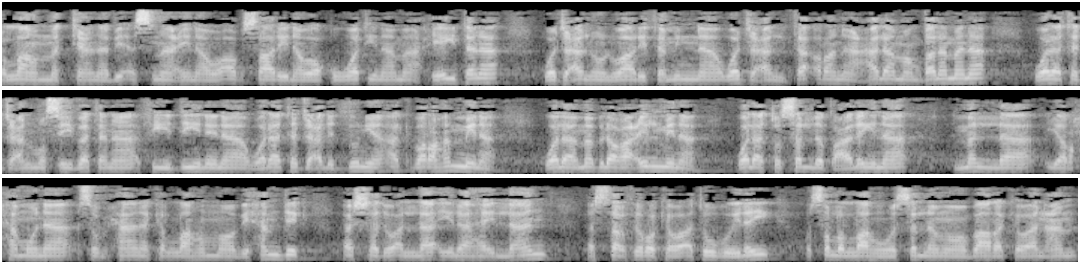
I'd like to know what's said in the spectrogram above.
اللهم متعنا بأسماعنا وأبصارنا وقوتنا ما أحييتنا واجعله الوارث منا واجعل ثأرنا على من ظلمنا ولا تجعل مصيبتنا في ديننا ولا تجعل الدنيا أكبر همنا ولا مبلغ علمنا ولا تسلط علينا من لا يرحمنا. سبحانك اللهم وبحمدك أشهد أن لا إله إلا أنت أستغفرك وأتوب إليك وصلى الله وسلم وبارك وأنعم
